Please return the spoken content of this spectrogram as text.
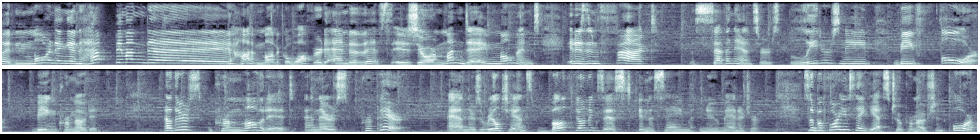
Good morning and happy Monday! I'm Monica Wofford, and this is your Monday Moment. It is, in fact, the seven answers leaders need before being promoted. Now, there's promoted and there's prepared, and there's a real chance both don't exist in the same new manager. So before you say yes to a promotion or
